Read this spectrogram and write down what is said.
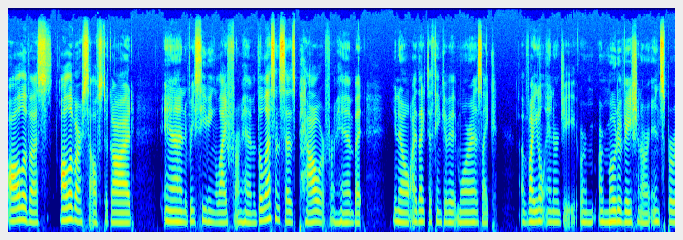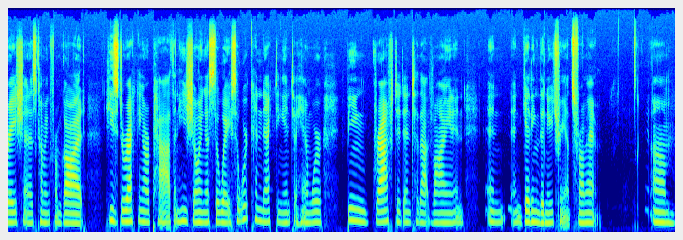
all of us all of ourselves to God and receiving life from him. The lesson says power from him, but you know, I'd like to think of it more as like a vital energy or or motivation or inspiration is coming from God He's directing our path and He's showing us the way. So we're connecting into Him. We're being grafted into that vine and and and getting the nutrients from it. Um,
